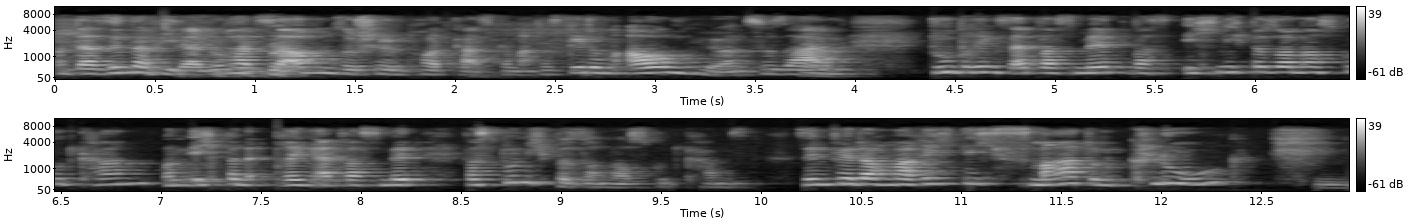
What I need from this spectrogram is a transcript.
und da sind wir wieder. Du hast auch einen so schönen Podcast gemacht. Es geht um Augenhöhe und zu sagen, ja. du bringst etwas mit, was ich nicht besonders gut kann und ich bringe etwas mit, was du nicht besonders gut kannst. Sind wir doch mal richtig smart und klug mhm.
